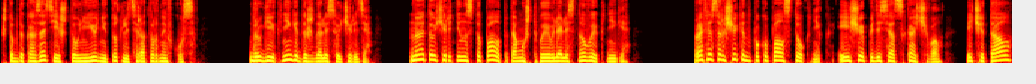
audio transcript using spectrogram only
чтобы доказать ей, что у нее не тот литературный вкус. Другие книги дожидались очереди. Но эта очередь не наступала, потому что появлялись новые книги. Профессор Щукин покупал 100 книг, и еще 50 скачивал, и читал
